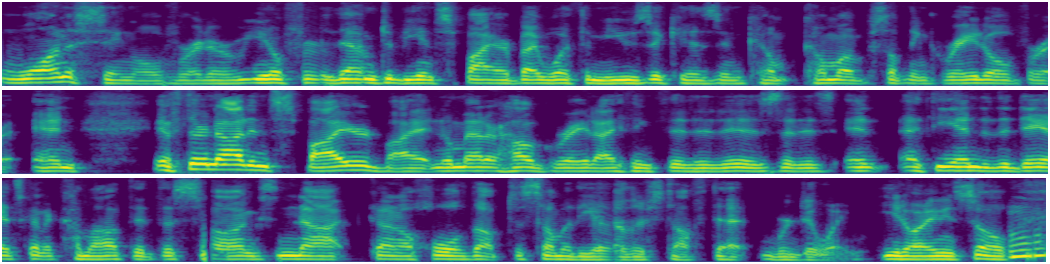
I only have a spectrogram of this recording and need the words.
want to sing over it or you know for them to be inspired by what the music is and come come up with something great over it. And if they're not inspired by it no matter how great i think that it is that is at the end of the day it's going to come out that the song's not going to hold up to some of the other stuff that we're doing. You know what i mean? So mm-hmm.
